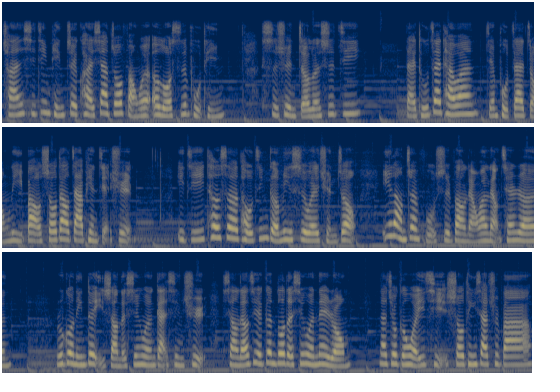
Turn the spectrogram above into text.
传习近平最快下周访问俄罗斯普廷。视讯泽伦斯基，歹徒在台湾，柬埔寨总理报收到诈骗简讯，以及特色头巾革命示威群众，伊朗政府释放两万两千人。如果您对以上的新闻感兴趣，想了解更多的新闻内容，那就跟我一起收听下去吧。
